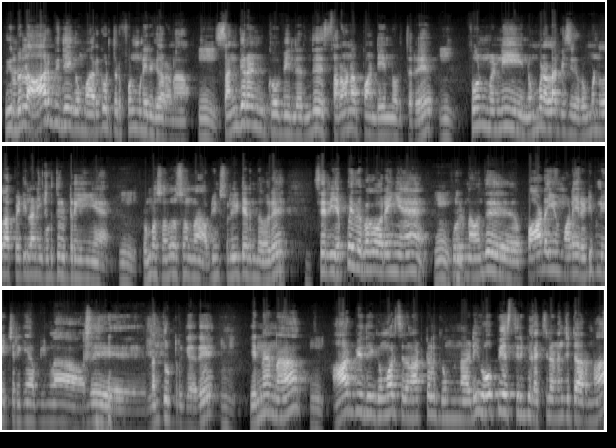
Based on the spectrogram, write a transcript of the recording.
இது நடுவில் ஆர்பி தேகுமாருக்கு ஒருத்தர் ஃபோன் பண்ணியிருக்காருண்ணா ம். சங்கரன் கோவில்ல இருந்து சரவண பாண்டியன் ஒருத்தர். ஃபோன் பண்ணி ரொம்ப நல்லா பேசிருக்காரு ரொம்ப நல்லா பேட்டிலாம் நீங்க கொடுத்துக்கிட்டு இருக்கீங்க. ரொம்ப சந்தோஷம் தான் அப்படின்னு சொல்லிட்டே இருந்தவர் சரி எப்போ இந்த பக்கம் வரீங்க நான் வந்து பாடையும் மலையும் ரெடி பண்ணி வச்சிருக்கேன் அப்படின்லாம் வந்து லந்து விட்டுருக்காரு ம். என்னன்னா. ஆர்பி உதயகுமார் சில நாட்களுக்கு முன்னாடி ஓபிஎஸ் திருப்பி கட்சியில் இணைஞ்சிட்டாருன்னா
